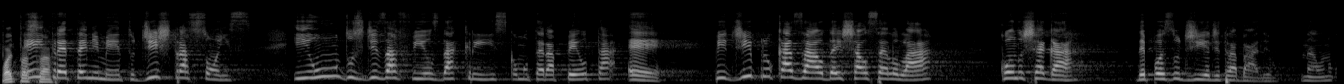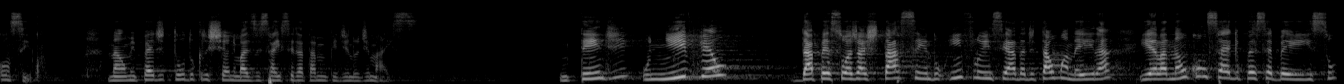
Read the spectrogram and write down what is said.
Pode passar. Entretenimento, distrações. E um dos desafios da Cris como terapeuta é pedir para o casal deixar o celular quando chegar, depois do dia de trabalho. Não, eu não consigo. Não, me pede tudo, Cristiane, mas isso aí você já está me pedindo demais. Entende o nível da pessoa já está sendo influenciada de tal maneira e ela não consegue perceber isso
